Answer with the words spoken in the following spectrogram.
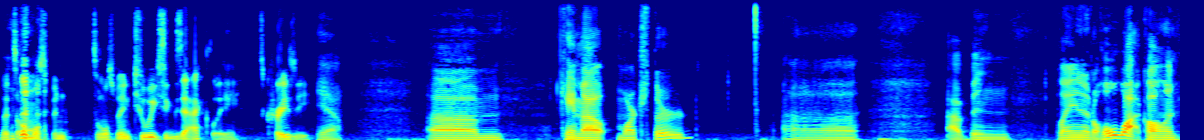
It's almost been it's almost been two weeks exactly. It's crazy. Yeah. Um, came out March 3rd. Uh, I've been playing it a whole lot, Colin,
